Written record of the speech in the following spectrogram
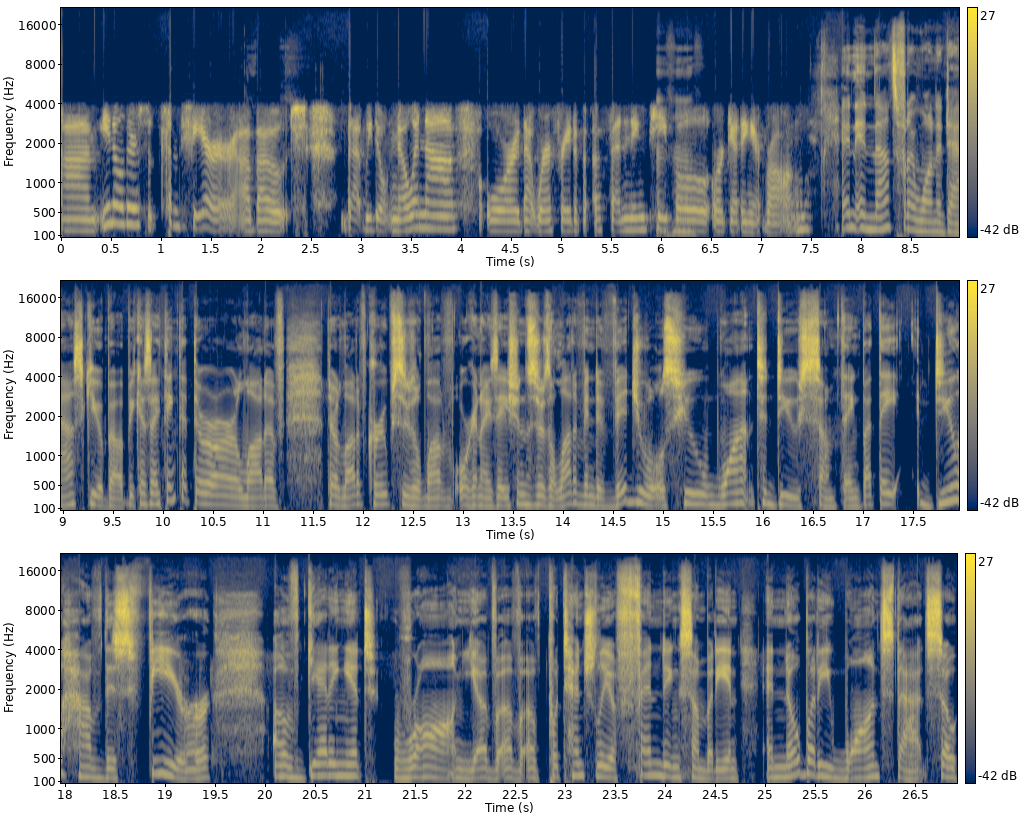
Um, you know, there's some fear about that we don't know enough or that we're afraid of offending people mm-hmm. or getting it wrong. And and that's what I wanted to ask you about because I think that there are a lot of there are a lot of groups, there's a lot of organizations, there's a lot of individuals who want to do something, but they do have this fear of getting it wrong, of, of, of potentially offending somebody, and, and nobody wants that. So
